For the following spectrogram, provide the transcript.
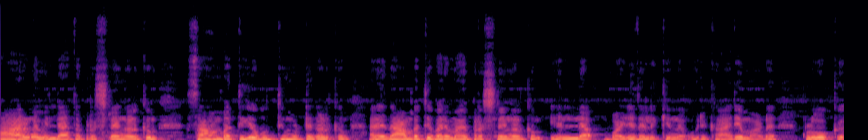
കാരണമില്ലാത്ത പ്രശ്നങ്ങൾക്കും സാമ്പത്തിക ബുദ്ധിമുട്ടുകൾക്കും അതായത് ദാമ്പത്യപരമായ പ്രശ്നങ്ങൾക്കും എല്ലാം വഴിതെളിക്കുന്ന ഒരു കാര്യമാണ് ക്ലോക്ക്.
